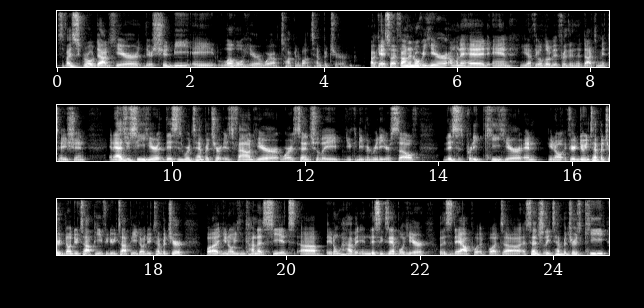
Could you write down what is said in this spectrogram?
is if I scroll down here, there should be a level here where I'm talking about temperature. Okay, so I found it over here. I went ahead and you have to go a little bit further in the documentation. And as you see here, this is where temperature is found here, where essentially you can even read it yourself. This is pretty key here. And, you know, if you're doing temperature, don't do top P. If you're doing top P, don't do temperature. But, you know, you can kind of see it. Uh, they don't have it in this example here, but this is the output. But uh, essentially, temperature is key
